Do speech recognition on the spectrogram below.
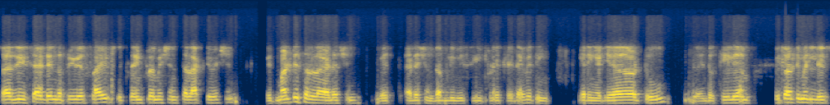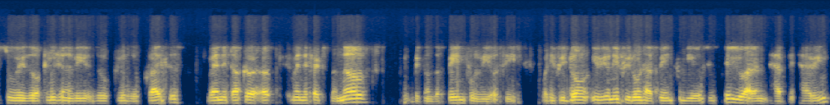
So as we said in the previous slides, it's the inflammation cell activation, with multicellular adhesion, with adhesion WBC, platelet, everything getting adhered to the endothelium, which ultimately leads to vaso-occlusion and vaso-occlusive crisis. When it occur, uh, when it affects the nerves, it becomes a painful VOC. But if you don't, even if you don't have painful VOC, still you are having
